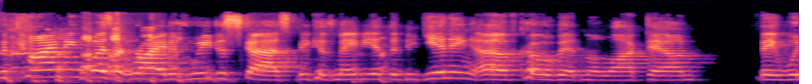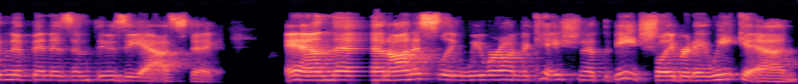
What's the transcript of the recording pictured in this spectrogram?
the timing wasn't right as we discussed because maybe at the beginning of COVID and the lockdown, they wouldn't have been as enthusiastic. And then honestly, we were on vacation at the beach Labor Day weekend.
